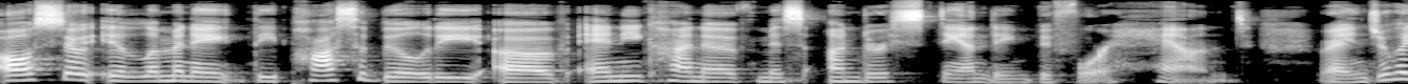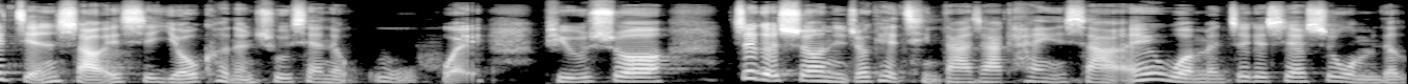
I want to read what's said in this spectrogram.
also eliminate the possibility of any kind of misunderstanding beforehand, right? 你就会减少一些有可能出现的误会。比如说，这个时候你就可以请大家看一下，哎，我们这个些是我们的，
